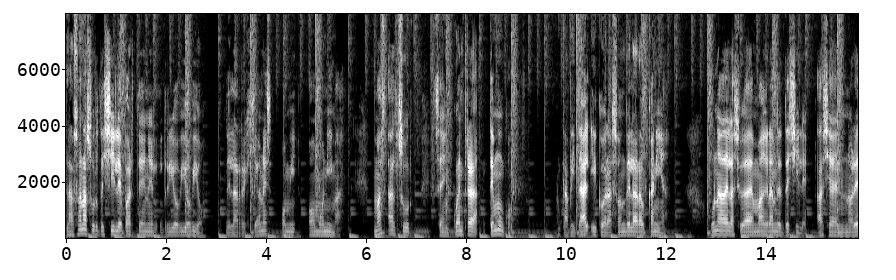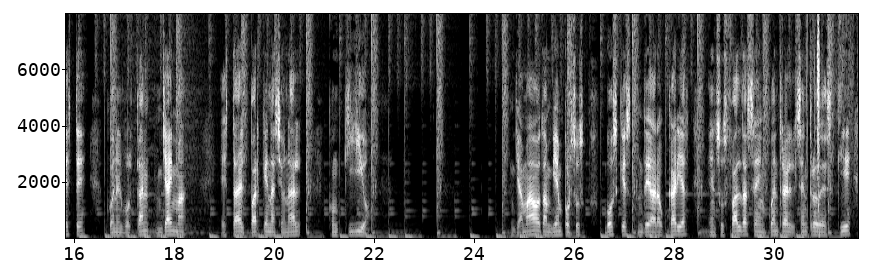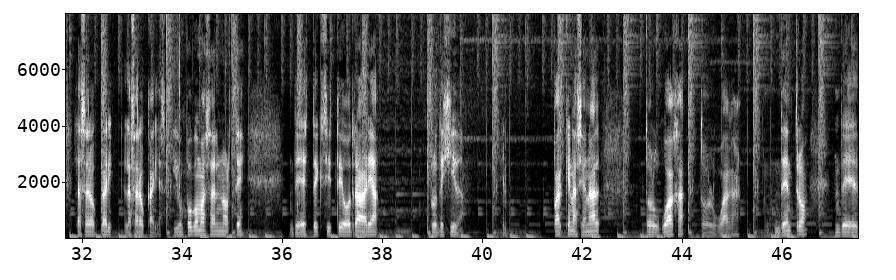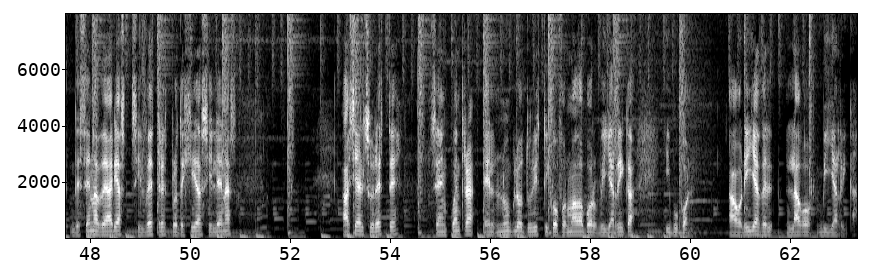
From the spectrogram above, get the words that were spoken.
La zona sur de Chile parte en el río Biobío, de las regiones homónimas. Más al sur se encuentra Temuco, capital y corazón de la Araucanía, una de las ciudades más grandes de Chile. Hacia el noreste, con el volcán Yaima, está el Parque Nacional Conquillío, llamado también por sus bosques de araucarias. En sus faldas se encuentra el centro de esquí Las, Araucarias y un poco más al norte de este existe otra área protegida, el Parque Nacional Tolhuaga, dentro de decenas de áreas silvestres protegidas chilenas hacia el sureste se encuentra el núcleo turístico formado por Villarrica y Pucón, a orillas del lago Villarrica.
